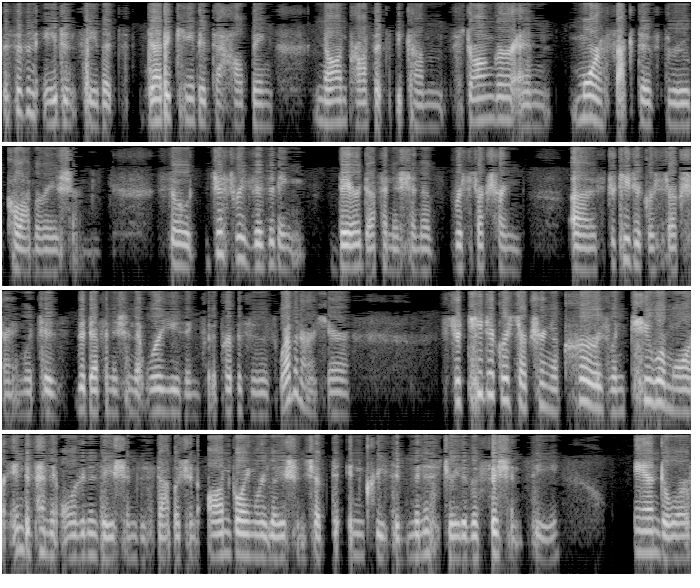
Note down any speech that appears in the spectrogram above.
This is an agency that's dedicated to helping nonprofits become stronger and more effective through collaboration. So just revisiting their definition of restructuring, uh, strategic restructuring, which is the definition that we're using for the purposes of this webinar here, strategic restructuring occurs when two or more independent organizations establish an ongoing relationship to increase administrative efficiency and or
